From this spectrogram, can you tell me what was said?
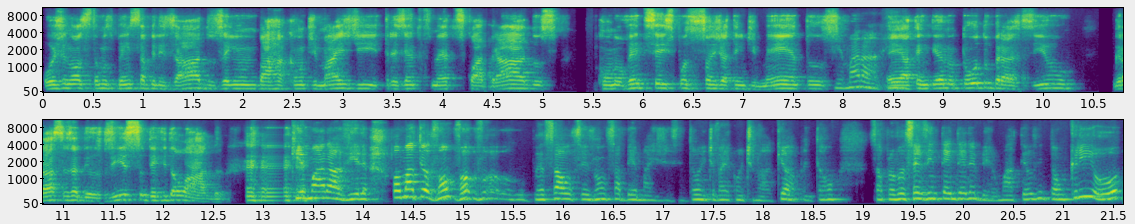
hoje nós estamos bem estabilizados em um barracão de mais de 300 metros quadrados, com 96 posições de atendimentos, é, atendendo todo o Brasil. Graças a Deus, isso devido ao agro. Que maravilha. Ô, Matheus, vamos, vamos, pessoal, vocês vão saber mais disso. Então, a gente vai continuar aqui. Ó. Então, só para vocês entenderem bem, o Matheus, então, criou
